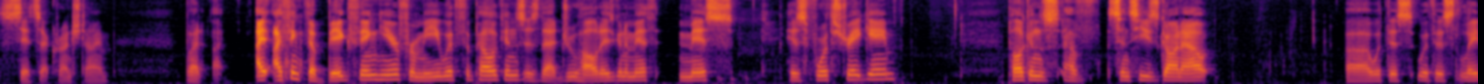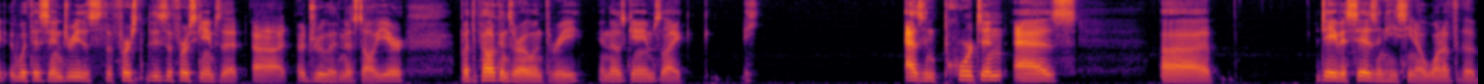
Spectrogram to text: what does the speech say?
sits at crunch time. But I, I think the big thing here for me with the Pelicans is that Jrue Holiday is going to miss his fourth straight game. Pelicans have since he's gone out uh, with this with this late with this injury. This is the first. These are the first games that uh, Jrue has missed all year. But the Pelicans are 0 3 in those games. Like he, as important as uh, Davis is, and he's you know one of the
